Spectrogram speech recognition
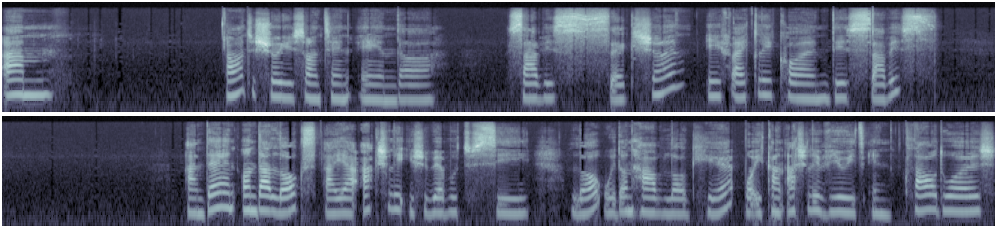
Um I want to show you something in the service section. If I click on this service and then under logs I uh, actually you should be able to see log. We don't have log here but you can actually view it in CloudWatch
